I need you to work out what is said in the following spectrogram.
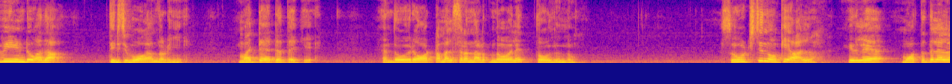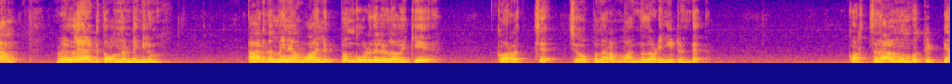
വീണ്ടും അതാ തിരിച്ചു പോകാൻ തുടങ്ങി. മറ്റേ അറ്റത്തേക്ക് എന്തോ ഒരു ഓട്ട മത്സരം നടത്തുന്ന പോലെ തോന്നുന്നു. സൂക്ഷിച്ചു നോക്കിയാൽ ഇതിൽ മൊത്തത്തിലെല്ലാം വെള്ളയായിട്ട് തോന്നുന്നുണ്ടെങ്കിലും താരതമ്യേന വലുപ്പം കൂടുതലുള്ളവയ്ക്ക് കുറച്ച് ചുവപ്പ് നിറം വന്നു തുടങ്ങിയിട്ടുണ്ട്. കുറച്ച് നാൾ മുമ്പ് കിട്ടിയ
